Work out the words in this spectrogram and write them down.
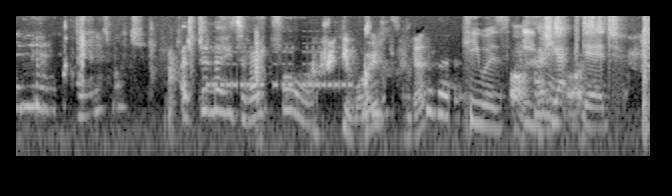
I don't know who to vote for. I'm pretty worried. I'm dead. He was Oh, ejected. Oh,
